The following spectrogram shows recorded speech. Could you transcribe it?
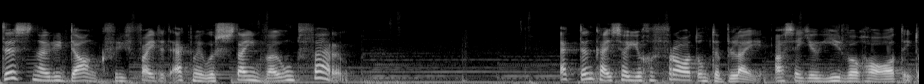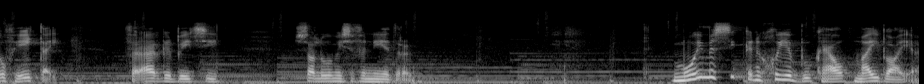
Dis nou die dank vir die feit dat ek my oor Steyn wou ontferm. Ek dink hy sou jou gevra het om te bly as hy jou hier wou gehaat het of het hy? Vererger Betsy Salome se vernedering. Mooi musiek en 'n goeie boek help my baie.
